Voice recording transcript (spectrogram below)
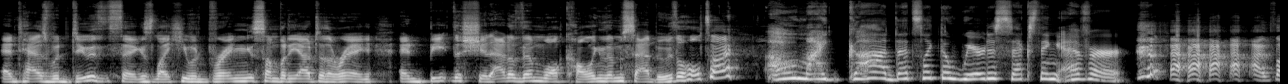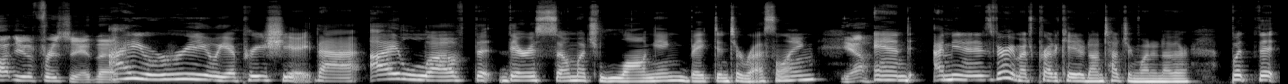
And Taz would do things like he would bring somebody out to the ring and beat the shit out of them while calling them Sabu the whole time. oh my god, that's like the weirdest sex thing ever. I thought you'd appreciate that. I really appreciate that. I love that there is so much longing baked into wrestling. yeah. And I mean, it's very much predicated on touching one another. But that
